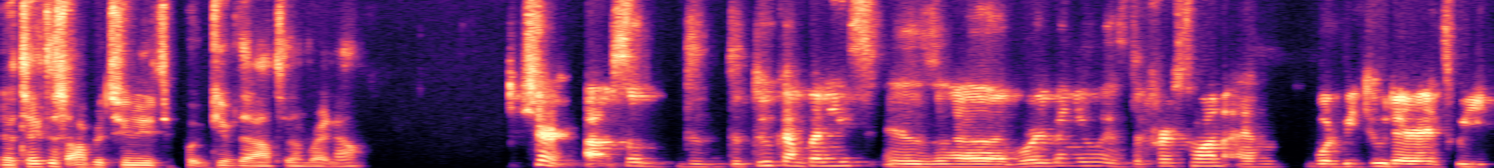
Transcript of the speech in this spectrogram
you know, take this opportunity to put, give that out to them right now. Sure. Uh, so the, the two companies is uh, Roivenue is the first one, and what we do there is we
